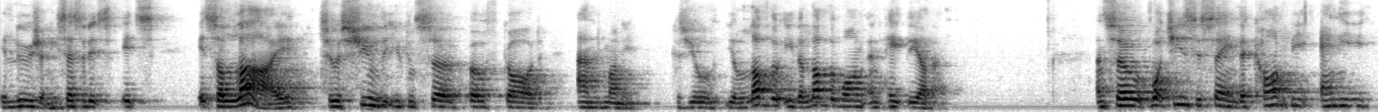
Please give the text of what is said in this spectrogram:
illusion. He says that it's, it's, it's a lie to assume that you can serve both God and money, because you'll, you'll love the, either love the one and hate the other. And so, what Jesus is saying, there can't be any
